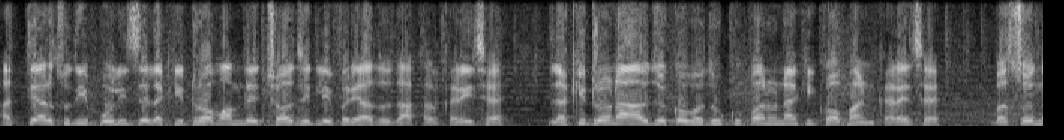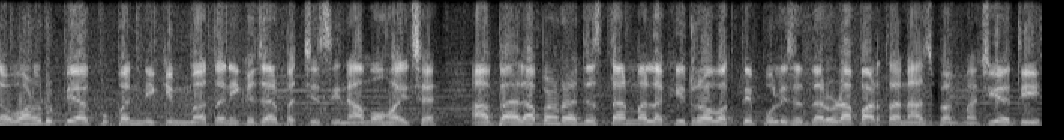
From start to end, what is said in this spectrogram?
અત્યાર સુધી પોલીસે લકી ડ્રો મામલે છ જેટલી ફરિયાદો દાખલ કરી છે. લકી ડ્રોના આયોજકો વધુ કૂપનો નાખી કૌભાંડ કરે છે. બસો નવ્વાણું રૂપિયા કૂપનની કિંમત અને એક હજાર પચીસ ઇનામો હોય છે. આ પહેલા પણ રાજસ્થાનમાં લકી ડ્રો વખતે પોલીસે દરોડા પાડતા નાસભાગ મચી હતી.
